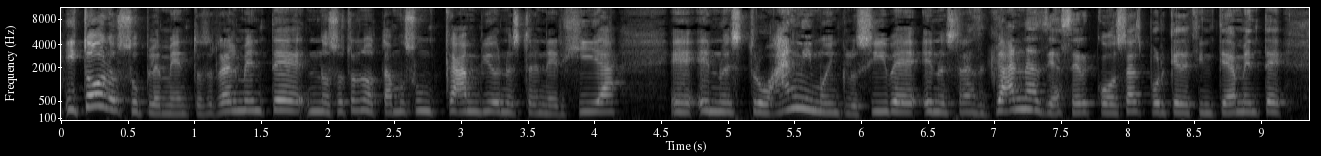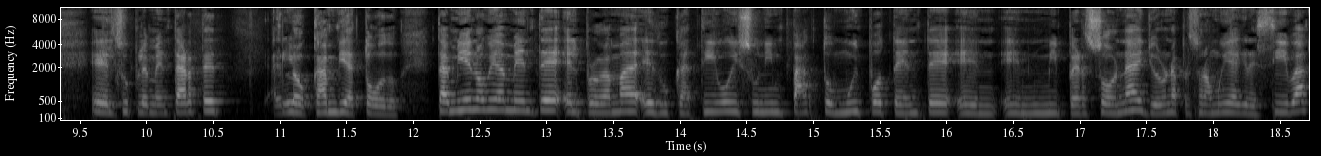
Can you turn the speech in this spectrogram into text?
y todos los suplementos. Realmente nosotros notamos un cambio en nuestra energía, eh, en nuestro ánimo inclusive, en nuestras ganas de hacer cosas porque definitivamente el suplementarte lo cambia todo. También obviamente el programa educativo hizo un impacto muy potente en, mi persona. Yo era una persona muy agresiva,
